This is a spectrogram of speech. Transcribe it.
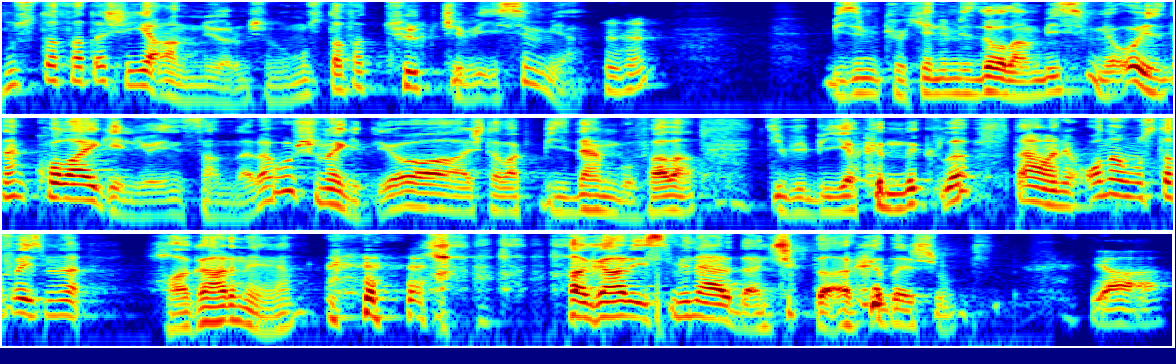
Mustafa'da şeyi anlıyorum şimdi. Mustafa Türkçe bir isim ya. Bizim kökenimizde olan bir isim ya. O yüzden kolay geliyor insanlara. Hoşuna gidiyor. Aa işte bak bizden bu falan gibi bir yakınlıkla. Tamam hani ona Mustafa ismini ver. Hagar ne ya? Hagar ismi nereden çıktı arkadaşım? Ya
